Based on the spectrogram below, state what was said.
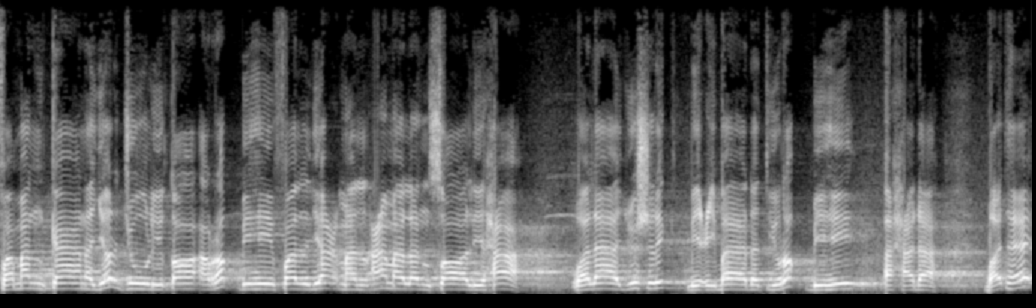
فَمَنْ كَانَ يَرْجُوا لِقَاءَ رَبِّهِ فَلْيَعْمَلْ عَمَلًا صَالِحًا وَلَا يُشْرِكْ بِعِبَادَةِ رَبِّهِ أَحَدًا Bởi thế,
